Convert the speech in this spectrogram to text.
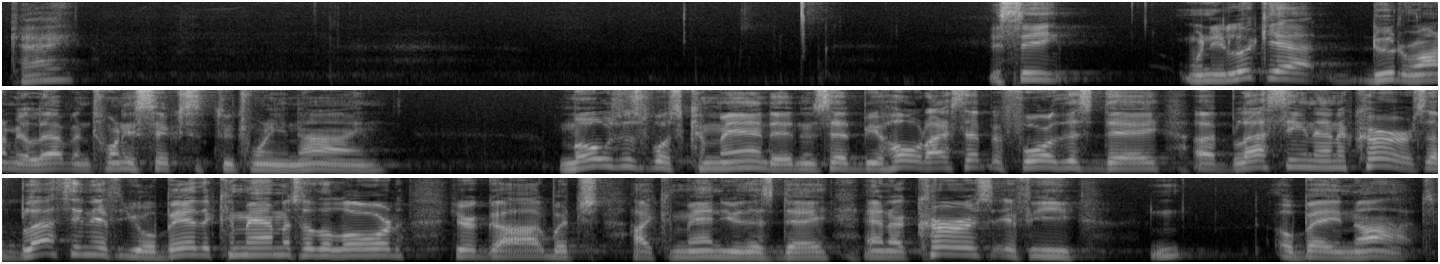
Okay? You see, when you look at Deuteronomy 11, 26 through 29, Moses was commanded and said, Behold, I set before this day a blessing and a curse. A blessing if you obey the commandments of the Lord your God, which I command you this day, and a curse if you obey not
